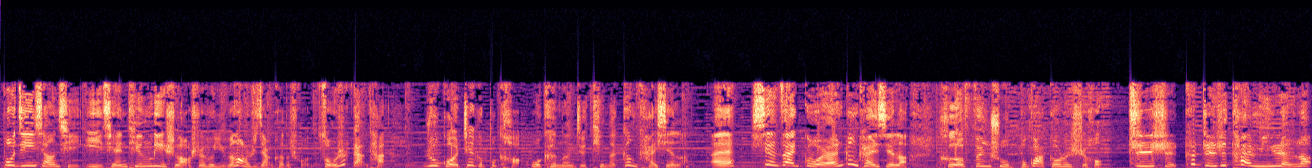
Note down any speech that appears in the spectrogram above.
不禁想起以前听历史老师和语文老师讲课的时候，总是感叹。如果这个不考，我可能就听得更开心了。哎，现在果然更开心了。和分数不挂钩的时候，知识可真是太迷人了。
